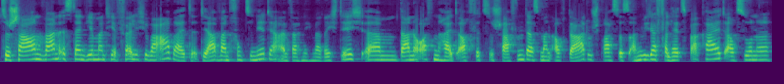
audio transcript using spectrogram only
zu schauen, wann ist denn jemand hier völlig überarbeitet, ja, wann funktioniert der einfach nicht mehr richtig, ähm, da eine Offenheit auch für zu schaffen, dass man auch da, du sprachst das an, wieder Verletzbarkeit, auch so eine,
